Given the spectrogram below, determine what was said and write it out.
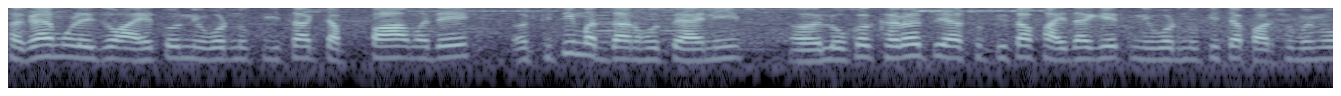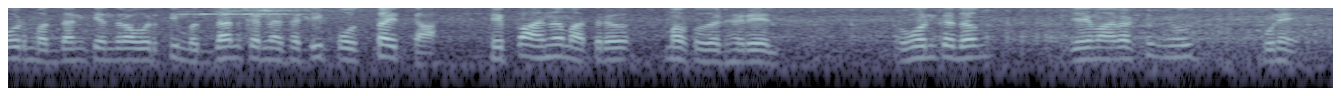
सगळ्यामुळे जो आहे तो निवडणुकीचा टप्पामध्ये किती मतदान होतं आणि लोक खरंच या सुट्टीचा फायदा घेत निवडणुकीच्या पार्श्वभूमीवर मतदान केंद्रावरती मतदान करण्यासाठी पोहोचतायत का? हे पाहणं मात्र महत्त्वाचं ठरेल. रोहन कदम जय महाराष्ट्र न्यूज पुणे.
